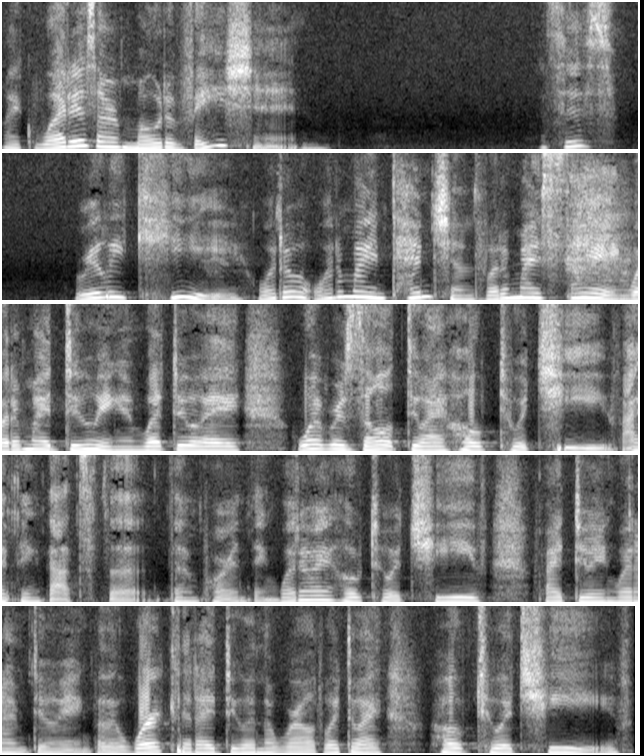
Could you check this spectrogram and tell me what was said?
Like, what is our motivation? This is really key. What are, what are my intentions? What am I saying? What am I doing? And what do I, what result do I hope to achieve? I think that's the, the important thing. What do I hope to achieve by doing what I'm doing? By the work that I do in the world, what do I hope to achieve?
